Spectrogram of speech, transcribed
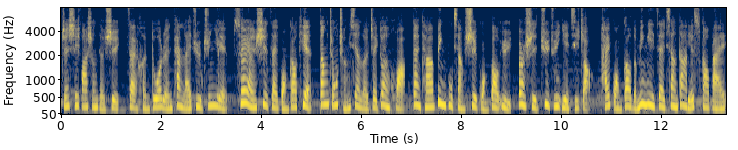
真实发生的事。在很多人看来，具俊晔虽然是在广告片当中呈现了这段话，但他并不想是广告语，而是具俊晔急找拍广告的名义在向大 S 告白。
